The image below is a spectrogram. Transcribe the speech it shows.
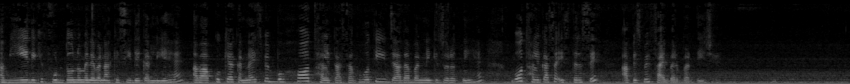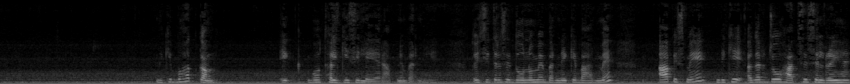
अब ये देखिए फुट दोनों मैंने बना के सीधे कर लिए हैं। अब आपको क्या करना है, इसमें बहुत हल्का सा बहुत ही ज़्यादा बनने की ज़रूरत नहीं है। बहुत हल्का सा इस तरह से आप इसमें फाइबर भर दीजिए। देखिए, बहुत कम, एक बहुत हल्की सी लेयर आपने भरनी है। तो इसी तरह से दोनों में भरने के बाद में आप इसमें, देखिए, अगर जो हाथ से सिल रहे हैं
